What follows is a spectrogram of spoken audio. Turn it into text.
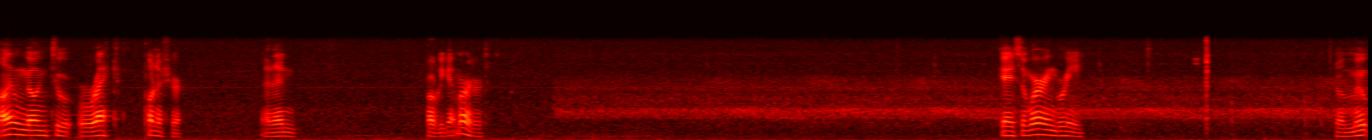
I'm going to wreck Punisher and then probably get murdered. Okay, so we're in green. So move.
